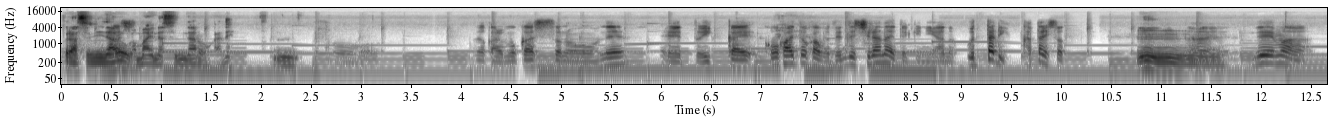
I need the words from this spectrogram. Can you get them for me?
プラスになろうがマイナスになろうがね。うん。だから昔、そのね、えーっと、一回、後輩とかも全然知らないときに、あの売ったり買ったりしとって、うんうんうん。はいで、まあ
